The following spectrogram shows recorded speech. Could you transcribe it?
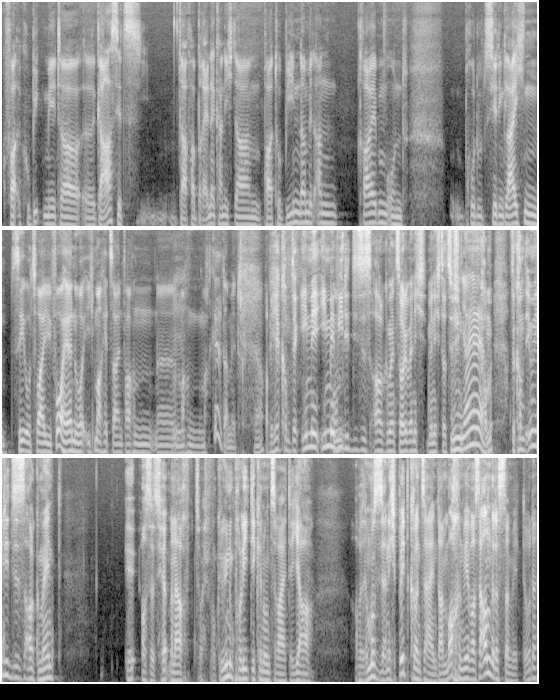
Kubikmeter äh, Gas jetzt da verbrenne, kann ich da ein paar Turbinen damit antreiben und produziere den gleichen CO2 wie vorher, nur ich mache jetzt einfach ein, äh, mhm. mach, mach Geld damit. Ja. Aber hier kommt ja immer, immer wieder dieses Argument, sorry, wenn ich, wenn ich dazwischen ja, ja, komme, da kommt immer wieder dieses Argument, äh, also das hört man auch zum Beispiel von grünen Politikern und so weiter, ja, aber dann muss es ja nicht Bitcoin sein, dann machen wir was anderes damit, oder?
